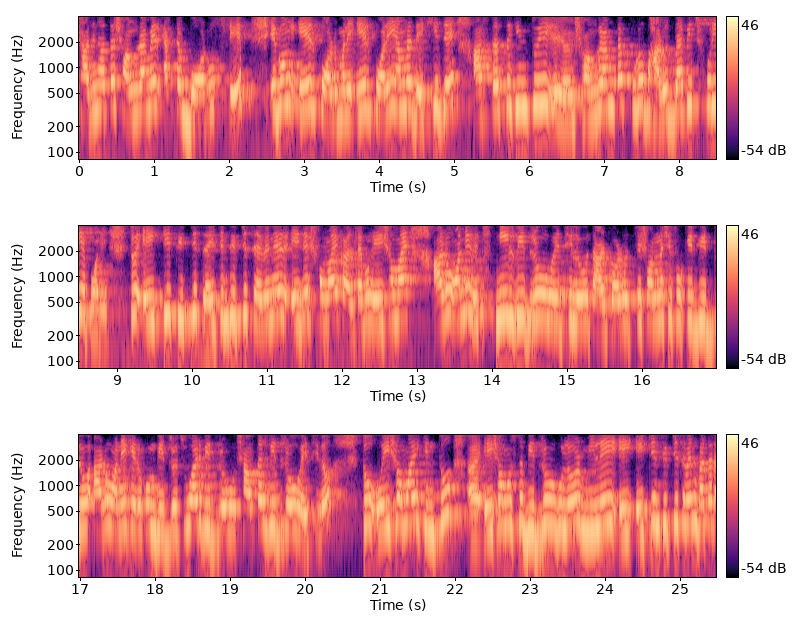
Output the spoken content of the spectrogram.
স্বাধীনতা সংগ্রামের একটা বড় স্টেপ এবং এর পর মানে এর পরেই আমরা দেখি যে আস্তে আস্তে কিন্তু এই সংগ্রামটা পুরো ভারতব্যাপী ছড়িয়ে পড়ে। তো এইটি ফিফটি, এইটিন ফিফটি সেভেনের এই যে সময়কালটা এবং এই সময় আরও অনেক নীল বিদ্রোহ হয়েছিল, তারপর হচ্ছে সন্ন্যাসী ফকির বিদ্রোহ, আরও অনেক এরকম বিদ্রোহ, চুয়ার বিদ্রোহ, সাঁওতাল বিদ্রোহ হয়েছিল। তো ওই সময় কিন্তু এই সমস্ত বিদ্রোহগুলোর মিলেই এই এইটিন ফিফটি সেভেন বা তার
